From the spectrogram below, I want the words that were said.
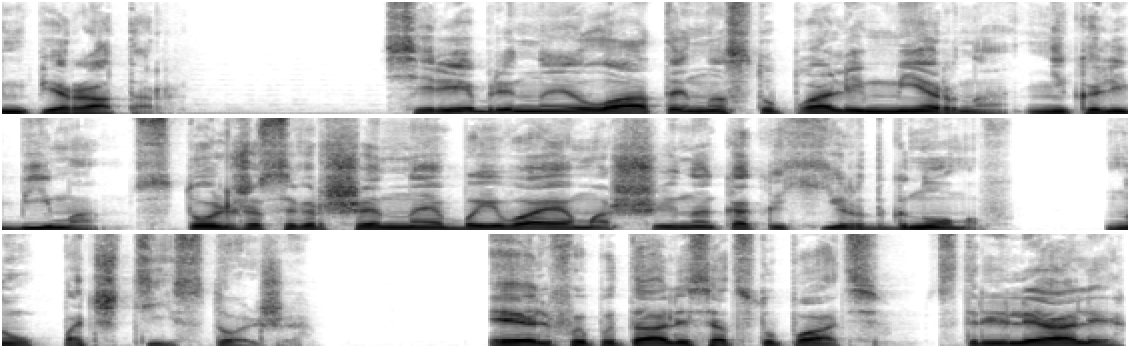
Император. Серебряные латы наступали мерно, неколебимо, столь же совершенная боевая машина, как и хирт гномов. Ну, почти столь же. Эльфы пытались отступать. Стреляли,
